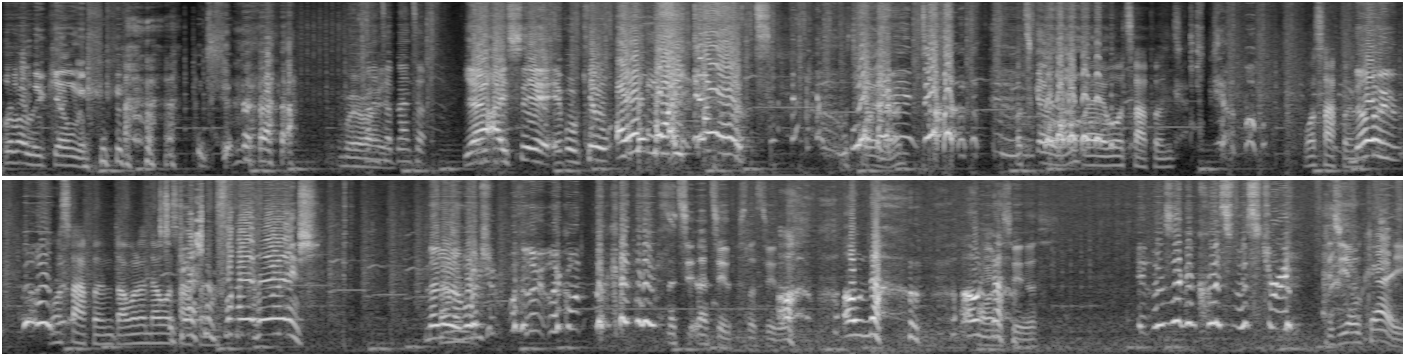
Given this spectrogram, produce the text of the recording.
what about Luke kill me? Where are Banter, you? banter. Yeah, I see it. It will kill. Oh my god! What have you done? What's going on? Hey, what's happened? What's happened? No! What's happened? I want to know what's Suppression happened. fire, boys! No, no, no! Um, watch, look, look, look at this! Let's see, let's see this, let's see this. Oh, oh no! oh no! I Oh want to see this. It looks like a Christmas tree. Is he okay?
